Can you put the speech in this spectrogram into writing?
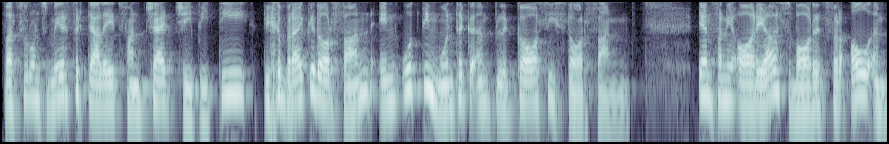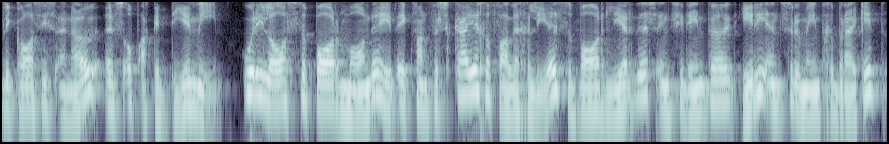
wat vir ons meer vertel het van ChatGPT, die gebruike daarvan en ook die moontlike implikasies daarvan. Een van die areas waar dit veral implikasies inhou, is op akademie. Oor die laaste paar maande het ek van verskeie gevalle gelees waar leerders en studente hierdie instrument gebruik het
